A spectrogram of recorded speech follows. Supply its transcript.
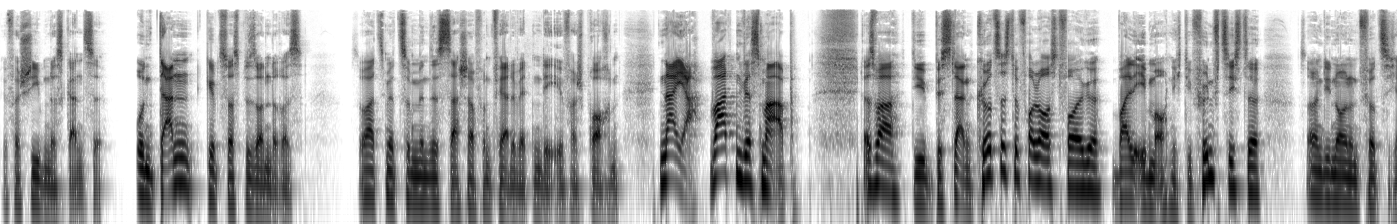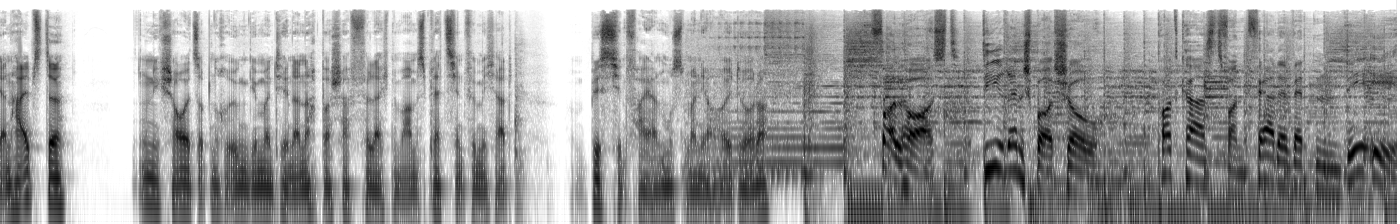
Wir verschieben das Ganze. Und dann gibt's was Besonderes. So hat's mir zumindest Sascha von Pferdewetten.de versprochen. Naja, warten wir's mal ab. Das war die bislang kürzeste Vollhorst-Folge, weil eben auch nicht die 50., sondern die 49,5. Und ich schaue jetzt, ob noch irgendjemand hier in der Nachbarschaft vielleicht ein warmes Plätzchen für mich hat. Bisschen feiern muss man ja heute, oder? Vollhorst, die Rennsportshow. Podcast von Pferdewetten.de.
